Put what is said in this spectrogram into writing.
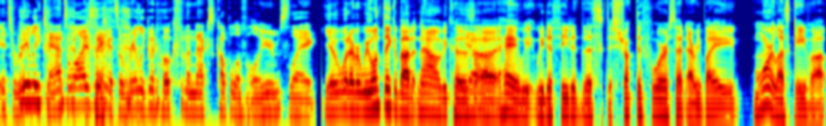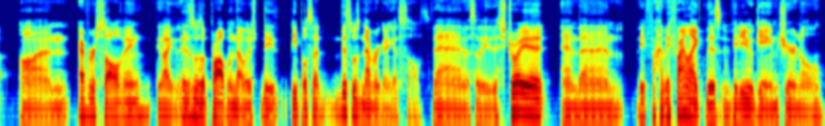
it's really tantalizing. It's a really good hook for the next couple of volumes. Like, Yeah, whatever. We won't think about it now because, Yeah. uh, hey, we, we defeated this destructive force that everybody more or less gave up on ever solving. Like this was a problem that was people said this was never going to get solved. Then so they destroy it, and then they find they find like this video game journal,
